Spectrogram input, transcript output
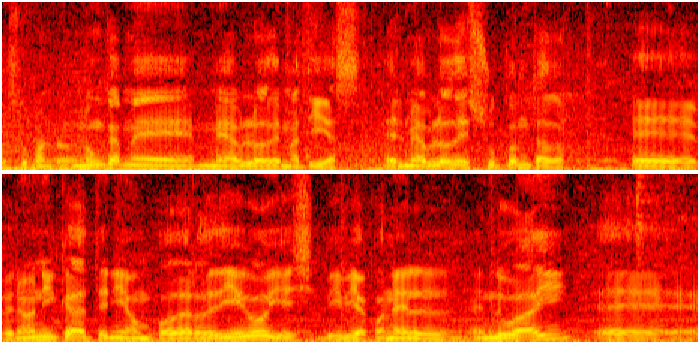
De su contador. Nunca me, me habló de Matías, él me habló de su contador. Eh, Verónica tenía un poder de Diego y vivía con él en Dubái. eh,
